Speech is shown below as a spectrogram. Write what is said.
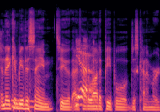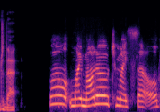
and they can be the same too. I've yeah. had a lot of people just kind of merge that. Well, my motto to myself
